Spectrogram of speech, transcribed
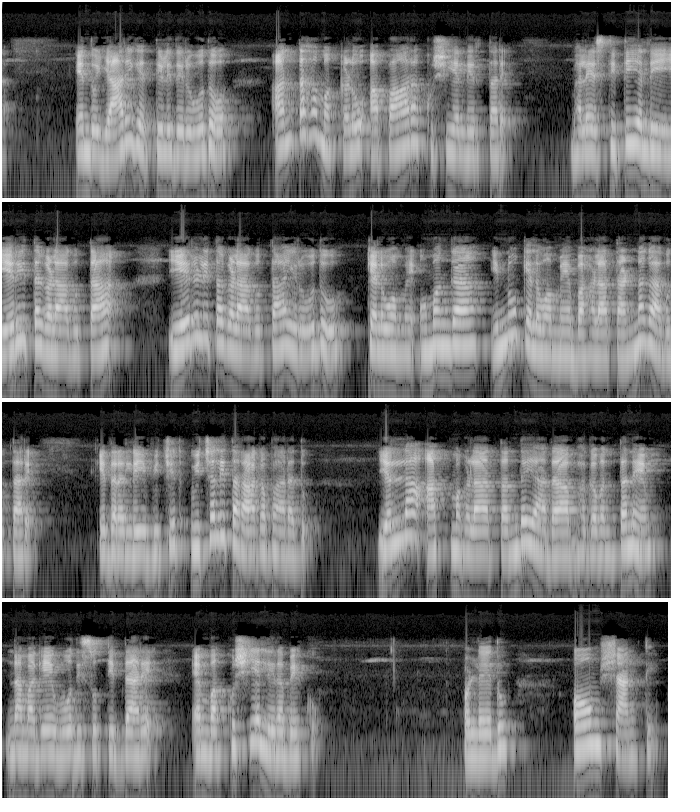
ಎಂದು ಯಾರಿಗೆ ತಿಳಿದಿರುವುದೋ ಅಂತಹ ಮಕ್ಕಳು ಅಪಾರ ಖುಷಿಯಲ್ಲಿರ್ತಾರೆ. ಭಲೆ ಸ್ಥಿತಿಯಲ್ಲಿ ಏರಿತಗಳಾಗುತ್ತಾ, ಏರಿಳಿತಗಳಾಗುತ್ತಾ ಇರುವುದು ಕೆಲವೊಮ್ಮೆ ಉಮಂಗ, ಇನ್ನೂ ಕೆಲವೊಮ್ಮೆ ಬಹಳ ತಣ್ಣಗಾಗುತ್ತಾರೆ. ಇದರಲ್ಲಿ ವಿಚಿ ವಿಚಲಿತರಾಗಬಾರದು. ಎಲ್ಲ ಆತ್ಮಗಳ ತಂದೆಯಾದ ಭಗವಂತನೇ ನಮಗೆ ಓದಿಸುತ್ತಿದ್ದಾರೆ ಎಂಬ ಖುಷಿಯಲ್ಲಿರಬೇಕು. ಒಳ್ಳೆಯದು. ಓಂ ಶಾಂತಿ.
